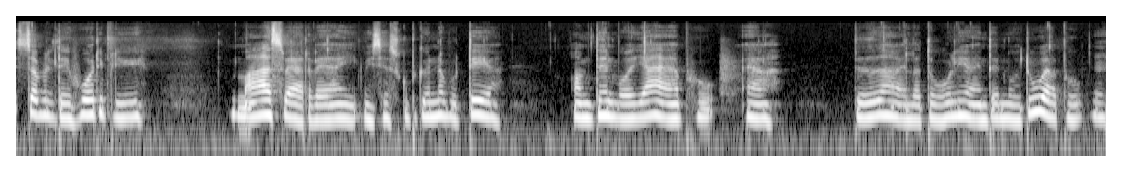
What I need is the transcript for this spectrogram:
så vil det hurtigt blive meget svært at være i, hvis jeg skulle begynde at vurdere, om den måde, jeg er på, er bedre eller dårligere end den måde, du er på. Mm.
